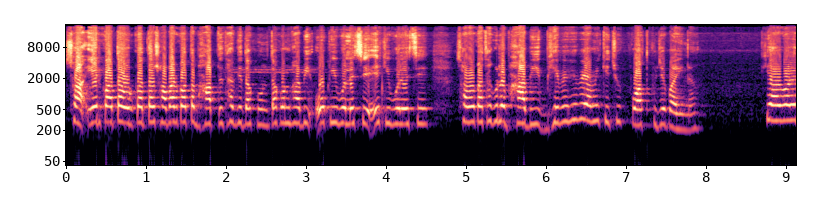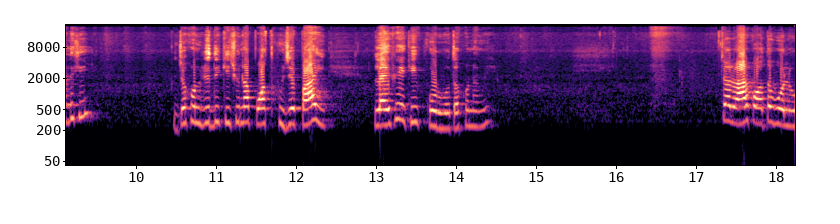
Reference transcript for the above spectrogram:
স- এর কথা, ওর কথা, সবার কথা ভাবতে থাকি তখন তখন ভাবি ও কি বলেছে, এ কি বলেছে, সবার কথাগুলো ভাবি, ভেবে ভেবে আমি কিছু পথ খুঁজে পাই না। কি আর বলে দেখি? যখন যদি কিছু না পথ খুঁজে পাই লাইফে কি করব তখন আমি? চলো আর কত বলব?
